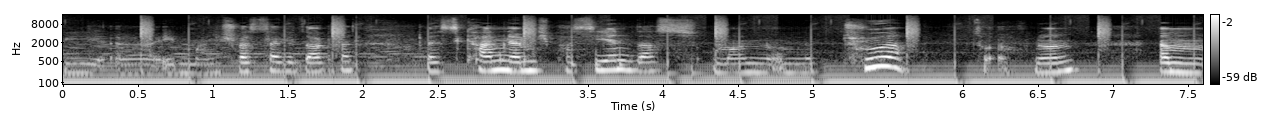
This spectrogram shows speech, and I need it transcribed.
wie äh, eben meine Schwester gesagt hat. Es kann nämlich passieren, dass man, um eine Tür zu öffnen, ähm,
